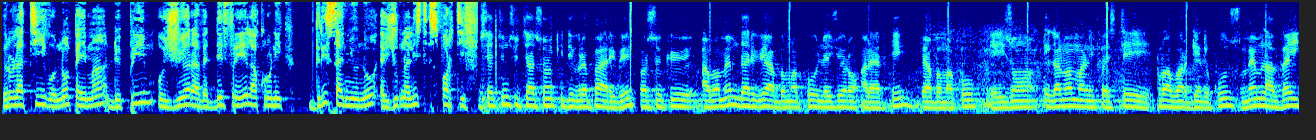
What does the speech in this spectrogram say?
relatives au non-paiement de primes aux joueurs avaient défrayé la chronique Driss Agnono est journaliste sportif. C'est une situation qui ne devrait pas arriver parce que avant même d'arriver à Bamako, les joueurs ont alerté à Bamako et ils ont également manifesté pour avoir gain de cause. Même la veille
